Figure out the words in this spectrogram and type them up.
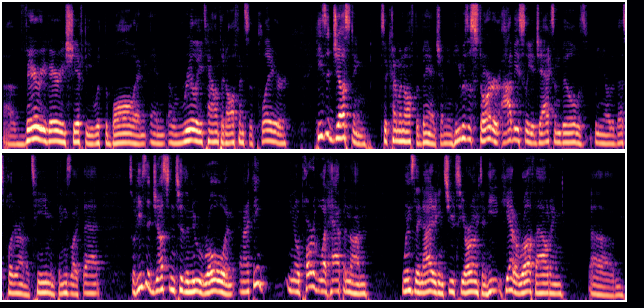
Uh, very, very shifty with the ball and, and a really talented offensive player. He's adjusting to coming off the bench. I mean, he was a starter, obviously, at Jacksonville, was, you know, the best player on the team and things like that. So he's adjusting to the new role. And, and I think you know, part of what happened on Wednesday night against UT Arlington, he he had a rough outing. Um,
